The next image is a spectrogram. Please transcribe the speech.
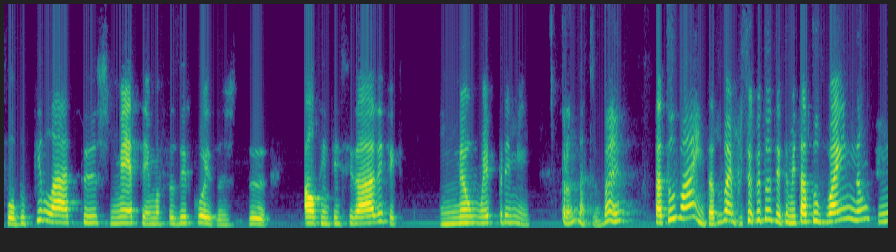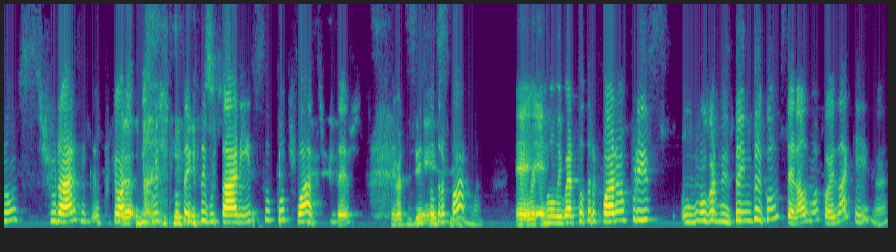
flow do pilates, metem-me a fazer coisas de alta intensidade e fico, não é para mim. Pronto, está tudo bem. Está tudo bem, está tudo bem. Por isso é que eu estou a dizer, também está tudo bem não, não chorar, porque eu acho que depois consegues libertar isso para outros lados, percebes? Libertas isso de outra sim. forma. É, eu é. não liberto de outra forma, por isso o meu corpo diz, tem de acontecer alguma coisa aqui, não é?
